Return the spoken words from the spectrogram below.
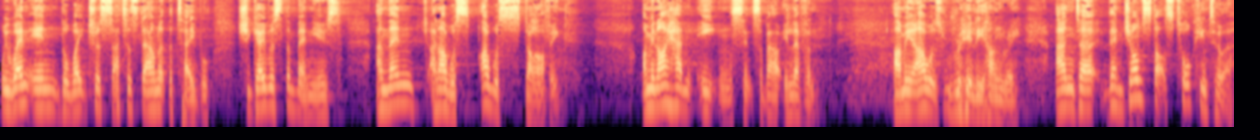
We went in. The waitress sat us down at the table. She gave us the menus. And then, and I was, I was starving. I mean, I hadn't eaten since about 11. I mean, I was really hungry. And uh, then John starts talking to her.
